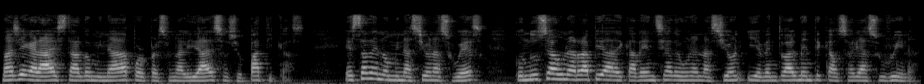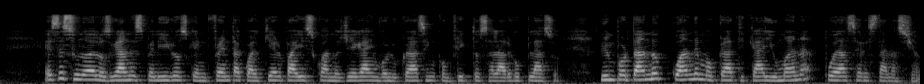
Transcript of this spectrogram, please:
más llegará a estar dominada por personalidades sociopáticas. Esta denominación, a su vez, conduce a una rápida decadencia de una nación y eventualmente causaría su ruina. Este es uno de los grandes peligros que enfrenta cualquier país cuando llega a involucrarse en conflictos a largo plazo, no importando cuán democrática y humana pueda ser esta nación.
